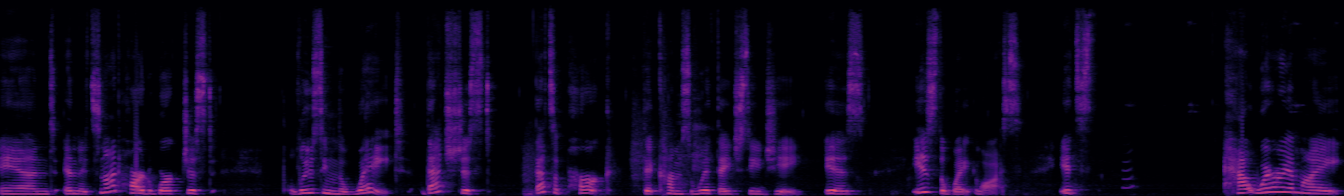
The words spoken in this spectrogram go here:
and and it's not hard work just losing the weight. That's just that's a perk that comes with HCG is is the weight loss. It's how where am I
